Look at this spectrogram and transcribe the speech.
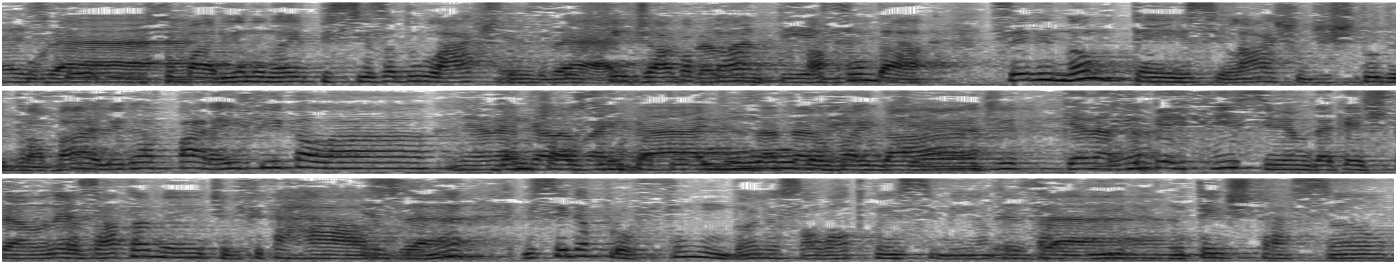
Exato. Porque o submarino né, ele precisa do lastro, cheio de água para né? afundar. Né? Se ele não tem esse lastro de estudo e Exato. trabalho, ele para e fica lá, é dando tchauzinho para todo mundo, a vaidade. É. Que é na né? superfície mesmo da questão, né? Exatamente, ele fica raso. Né? E se ele aprofunda, olha só, o autoconhecimento, ele está ali, não tem distração,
